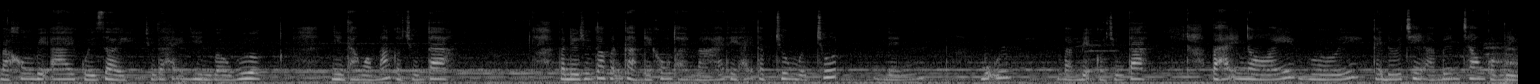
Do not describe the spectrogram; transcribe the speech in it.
và không bị ai quấy rầy chúng ta hãy nhìn vào gương nhìn thẳng vào mắt của chúng ta. Và nếu chúng ta vẫn cảm thấy không thoải mái thì hãy tập trung một chút đến mũi và miệng của chúng ta. Và hãy nói với cái đứa trẻ ở bên trong của mình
